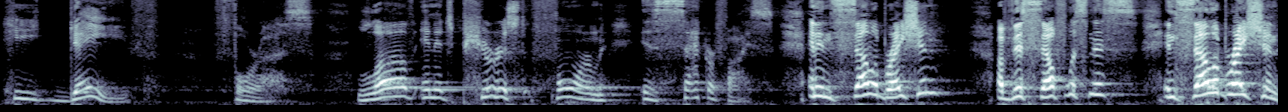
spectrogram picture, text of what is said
he gave for us. Love in its purest form is sacrifice. And in celebration, of this selflessness, in celebration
